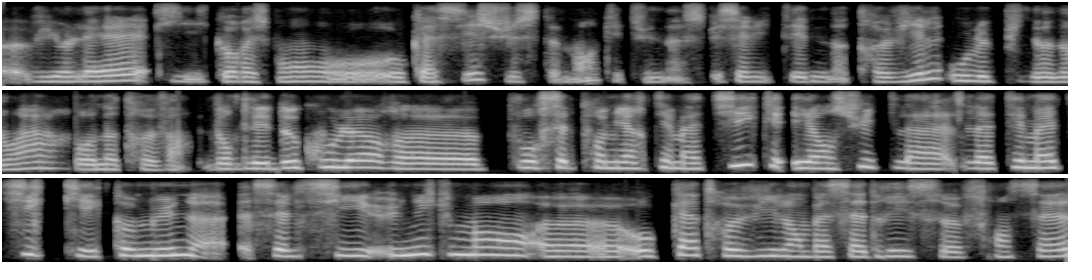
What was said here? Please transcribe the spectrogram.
euh, violet, qui correspond au, au cassis, justement, qui est une spécialité de notre ville, ou le pinot noir pour notre vin. Donc, les deux couleurs euh, pour cette première thématique, et ensuite la, la thématique qui est commune, celle-ci uniquement euh, aux quatre villes ambassadrices françaises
